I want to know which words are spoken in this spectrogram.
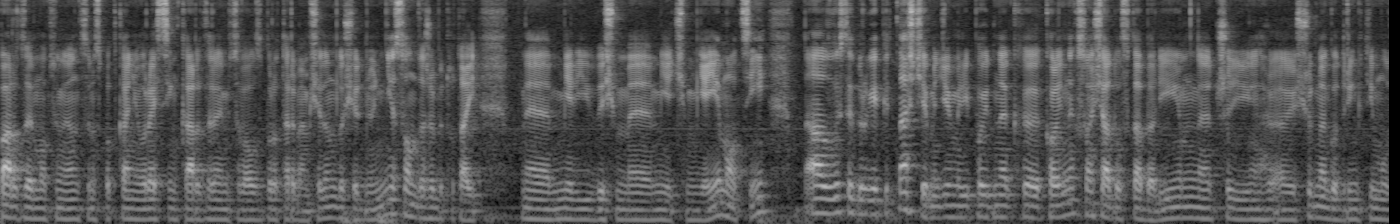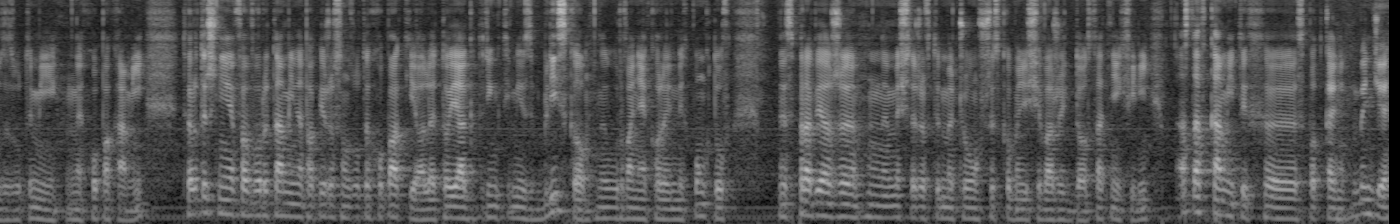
bardzo emocjonującym spotkaniu Racing Card zremisował z Brotermem 7 do 7. Nie sądzę, żeby tutaj mielibyśmy mieć mniej emocji. A o 22.15 będziemy mieli pojedynek kolejnych sąsiadów w tabeli, czyli siódmego Drink Teamu ze złotymi chłopakami. Teoretycznie faworytami na papierze są złote chłopaki, ale to jak Drink Team jest blisko urwania kolejnych punktów e, sprawia, że myślę, że w tym meczu wszystko będzie się ważyć do ostatniej chwili, a stawkami tych e, spotkań będzie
